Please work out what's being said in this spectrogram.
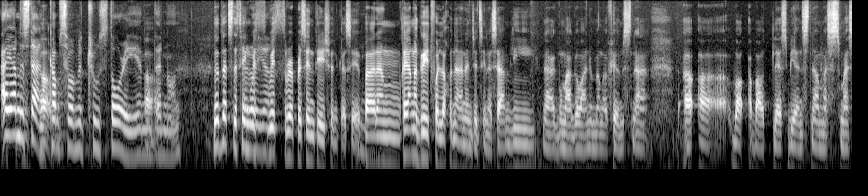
I understand, it Oo. comes from a true story and ganon. No, that's the thing Pero with yeah. with representation kasi. Parang kaya nga grateful ako na nandiyan sina Sam Lee na gumagawa ng mga films na uh, uh, about, about lesbians na mas mas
